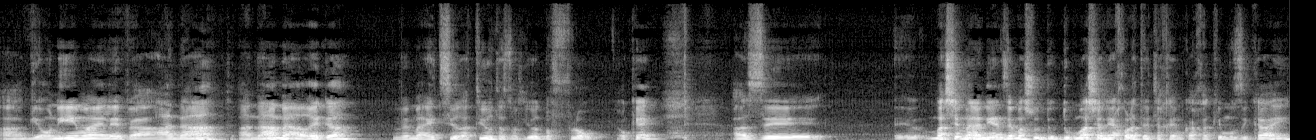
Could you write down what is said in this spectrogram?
הגאוניים האלה וההנאה, ההנאה מהרגע ומהיצירתיות הזאת, להיות בפלואו, אוקיי? אז אה, אה, מה שמעניין זה משהו, דוגמה שאני יכול לתת לכם ככה כמוזיקאי,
